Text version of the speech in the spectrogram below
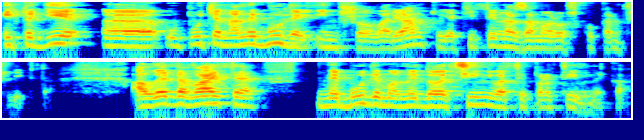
І тоді е, у Путіна не буде іншого варіанту, як іти на заморозку конфлікту. Але давайте не будемо недооцінювати противника.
